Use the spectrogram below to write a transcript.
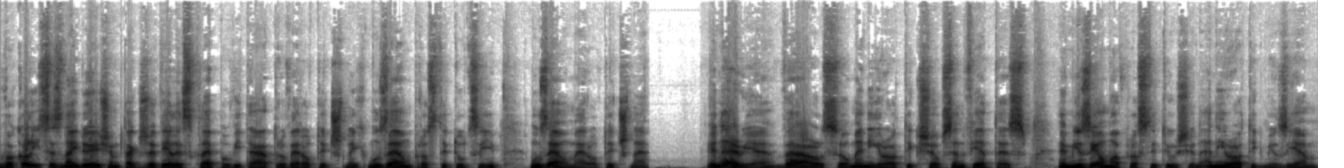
W okolicy znajduje się także wiele sklepów i teatrów erotycznych, muzeum prostytucji, muzeum erotyczne. In area, there are also many erotic shops and theaters, a museum of prostitution, an erotic museum.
